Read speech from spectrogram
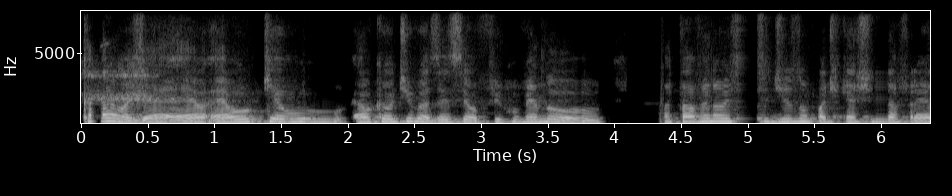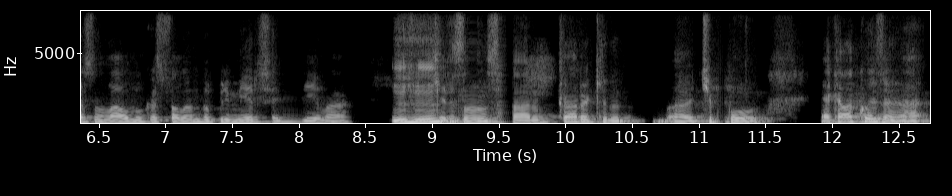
Cara, mas é, é, é, o que eu, é o que eu digo, às vezes eu fico vendo. Eu tava vendo esses dias um podcast da Fresno lá, o Lucas falando do primeiro CD lá uhum. que eles lançaram. Cara, que, uh, tipo, é aquela coisa, né?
